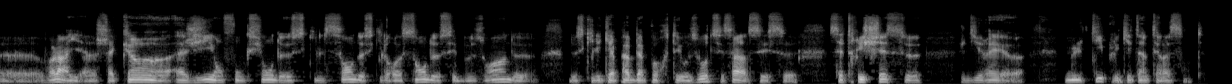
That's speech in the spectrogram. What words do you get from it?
Euh, voilà, il y a, chacun agit en fonction de ce qu'il sent, de ce qu'il ressent, de ses besoins, de, de ce qu'il est capable d'apporter aux autres. C'est ça, c'est ce, cette richesse, je dirais, euh, multiple qui est intéressante.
